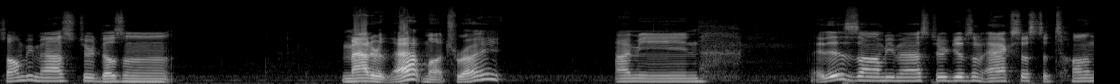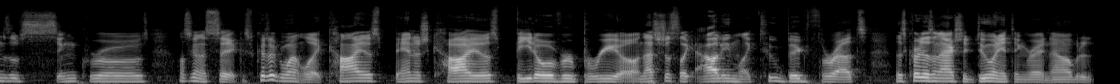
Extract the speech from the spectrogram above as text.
Zombie Master doesn't matter that much, right? I mean, it is Zombie Master. Gives him access to tons of synchros. I was gonna say, because we could have went like Caius, banish Caius, beat over Brio, and that's just like outing like two big threats. This card doesn't actually do anything right now, but it,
